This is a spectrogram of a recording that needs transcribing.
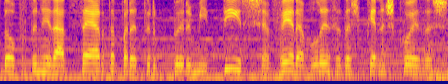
da oportunidade certa para te permitires a ver a beleza das pequenas coisas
